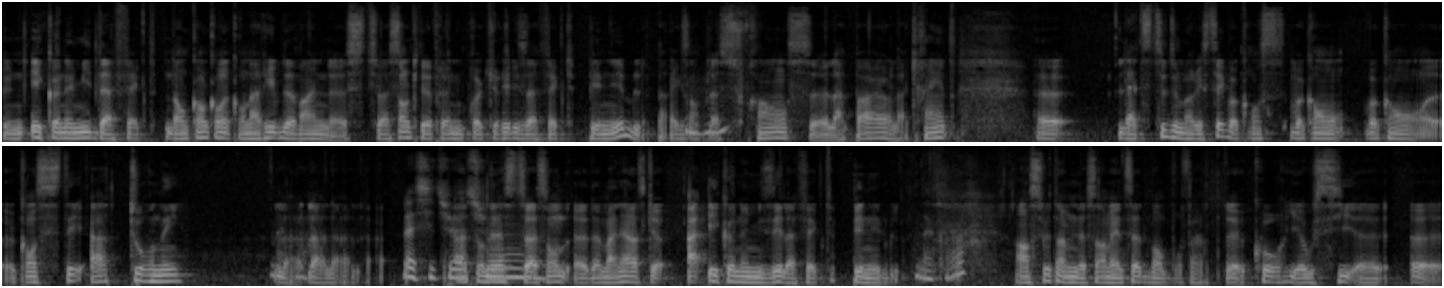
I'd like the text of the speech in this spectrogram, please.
une économie d'affect. Donc, quand on, arrive devant une situation qui devrait nous procurer des affects pénibles, par exemple la souffrance, euh, la peur, la crainte, euh, l'attitude humoristique va, cons- va, con- va con- euh, consister à tourner la, la, la, la- La à situation. tourner la situation de, de manière à ce que à économiser l'affect pénible. D'accord. Ensuite, en 1927, bon, pour faire court, il a aussi euh, euh,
